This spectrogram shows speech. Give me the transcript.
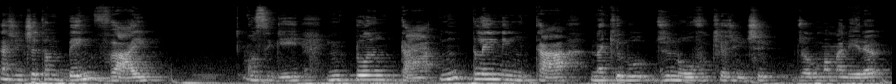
a gente também vai conseguir implantar, implementar naquilo de novo que a gente de alguma maneira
